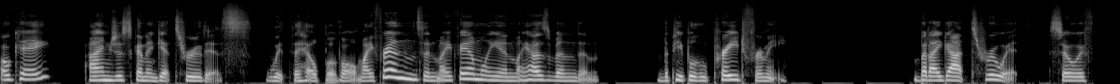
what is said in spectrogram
"Okay, I'm just going to get through this with the help of all my friends and my family and my husband and the people who prayed for me." But I got through it. So if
